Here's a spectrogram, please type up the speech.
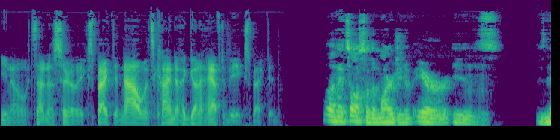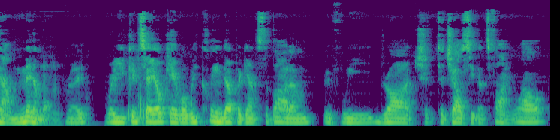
you know it's not necessarily expected. Now it's kind of going to have to be expected. Well, and it's also the margin of error is is now minimal, Mhm. right? Where you can say, okay, well, we cleaned up against the bottom. If we draw ch- to Chelsea, that's fine. Well,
